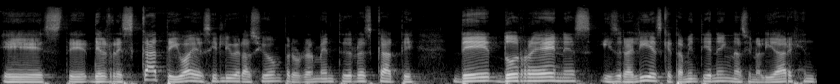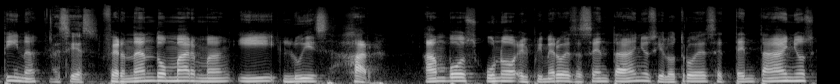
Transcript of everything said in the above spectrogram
este, del rescate, iba a decir liberación, pero realmente el rescate, de dos rehenes israelíes que también tienen nacionalidad argentina. Así es. Fernando Marman y Luis Har. Ambos, uno, el primero de 60 años y el otro de 70 años,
